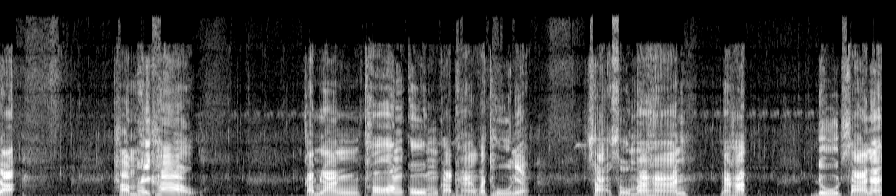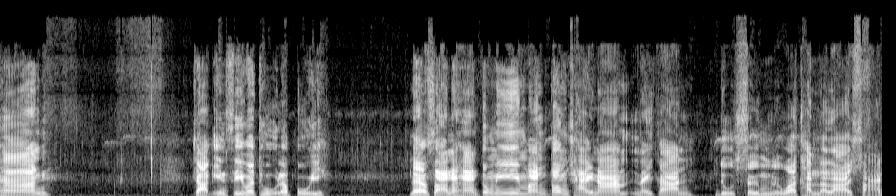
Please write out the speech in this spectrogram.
จะทำให้ข้าวกำลังท้องกลมกัดหางปลาทูเนี่ยสะสมอาหารนะครับ ดูดสารอาหาร จากอินทรีย์วัตถุแล้วปุ๋ย แล้วสารอาหารตรงนี้มันต้องใช้น้ำในการดูดซึมหรือว่าทำละลายสาร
